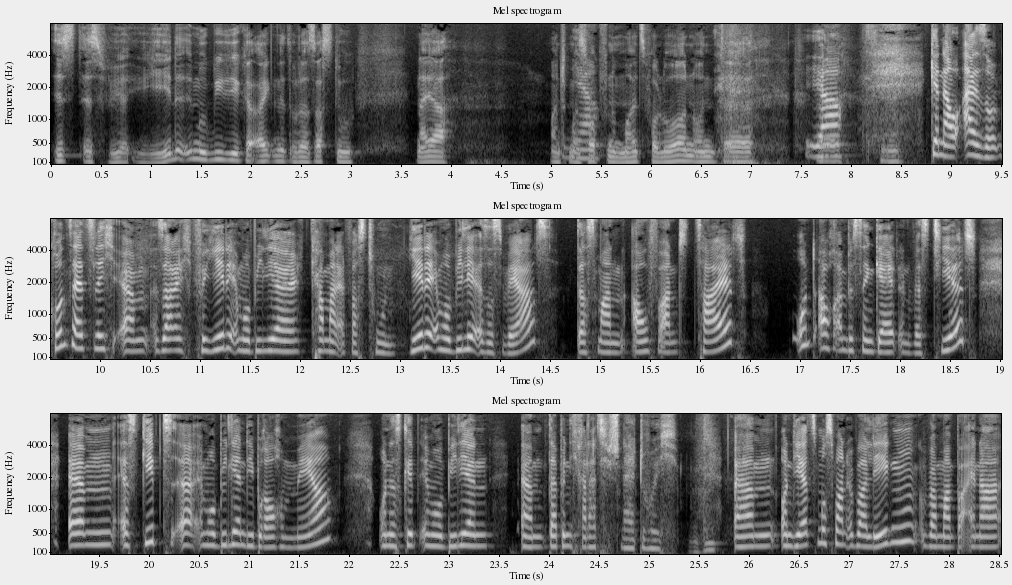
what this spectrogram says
ist es für jede Immobilie geeignet oder sagst du, naja, manchmal ja. ist Hopfen und Malz verloren und äh, ja, äh, genau. Also grundsätzlich ähm, sage ich, für jede Immobilie kann man etwas tun. Jede Immobilie ist es wert, dass man Aufwand, Zeit und auch ein bisschen Geld investiert. Ähm, es gibt äh, Immobilien, die brauchen mehr und es gibt Immobilien, ähm, da bin ich relativ schnell durch. Mhm. Ähm, und jetzt muss man überlegen, wenn man bei einer,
